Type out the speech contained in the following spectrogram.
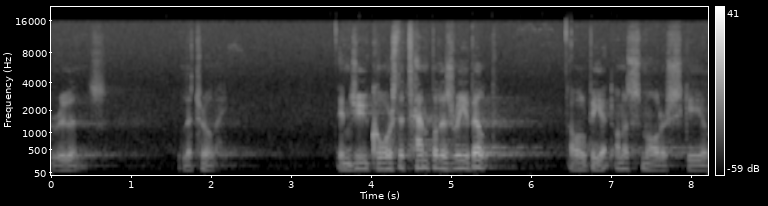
ruins, literally. In due course, the temple is rebuilt, albeit on a smaller scale.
